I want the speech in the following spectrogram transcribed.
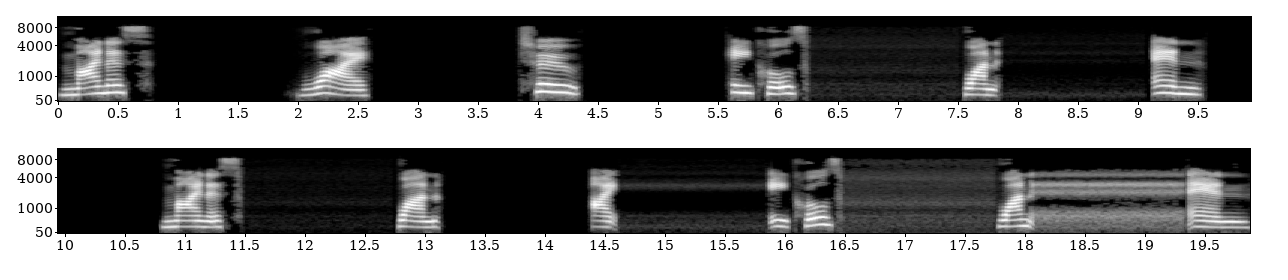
minus y 2 equals 1 n minus 1 i equals 1 n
